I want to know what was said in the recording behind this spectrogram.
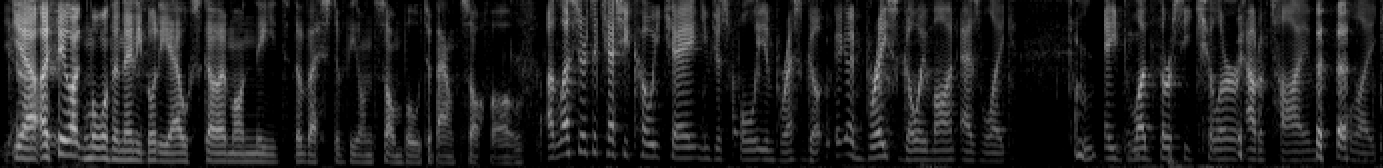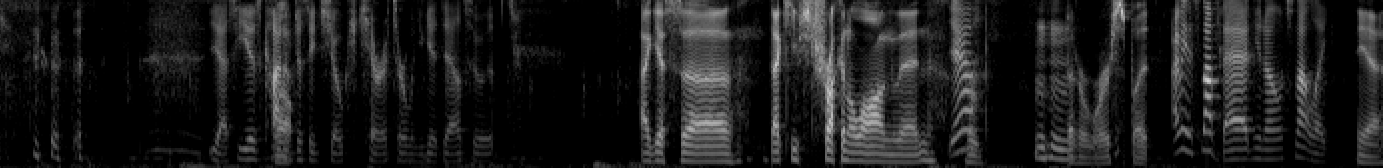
yes. Yeah, I feel like more than anybody else, Goemon needs the rest of the ensemble to bounce off of. unless you're Takeshi Koike and you just fully embrace Go- embrace Goemon as like a bloodthirsty killer out of time, like yes, he is kind Well. of just a joke character when you get down to it. I guess uh, that keeps trucking along then. Yeah, For better or worse, but I mean it's not bad, you know, it's not like yeah,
